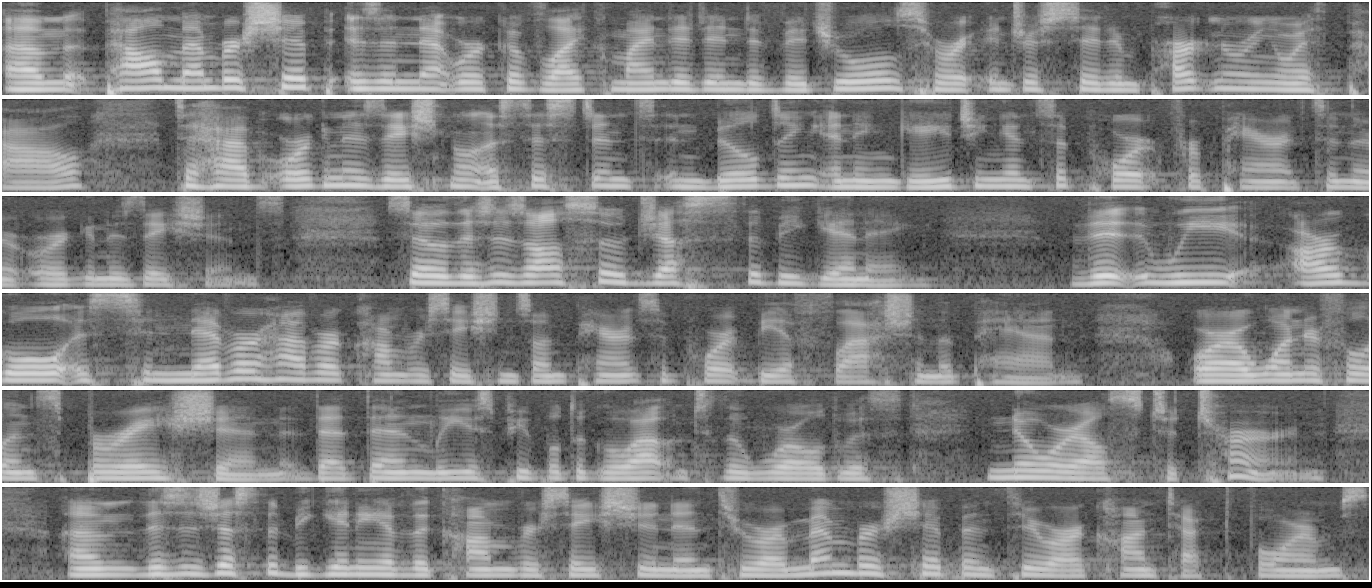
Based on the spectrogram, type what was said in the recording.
Um, PAAL membership is a network of like minded individuals who are interested in partnering with PAAL to have organizational assistance in building and engaging in support for parents in their organizations. So, this is also just the beginning. That we, our goal is to never have our conversations on parent support be a flash in the pan or a wonderful inspiration that then leaves people to go out into the world with nowhere else to turn. Um, this is just the beginning of the conversation, and through our membership and through our contact forms,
